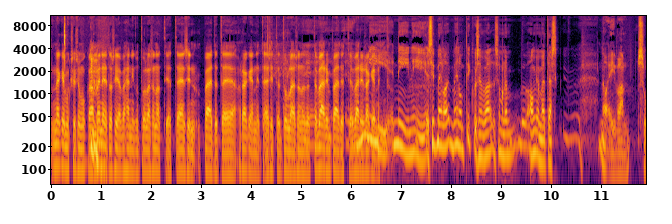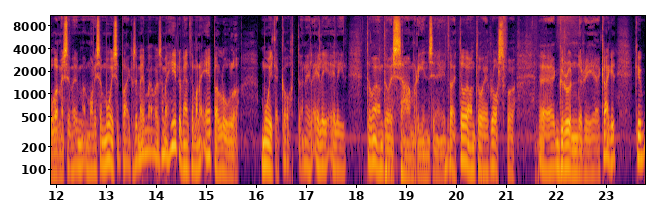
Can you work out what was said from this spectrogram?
näkemyksesi mukaan mm. menee tosiaan vähän niin kuin tuolla sanottiin, että ensin päätetään ja rakennetaan ja sitten tulee sanoa, että väärin päätetty ja väärin rakennettu. Niin, niin. niin. Ja sitten meillä on, meillä on pikkusen semmoinen ongelma tässä no ei vaan Suomessa, monissa muissa paikoissa, meillä on semmoinen hirveän epäluulo muita kohtaan. Eli, eli, eli toi on toi Saamrinsineni tai toi on toi Rosvo äh, Grunderi ja kaikki. Kyllä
